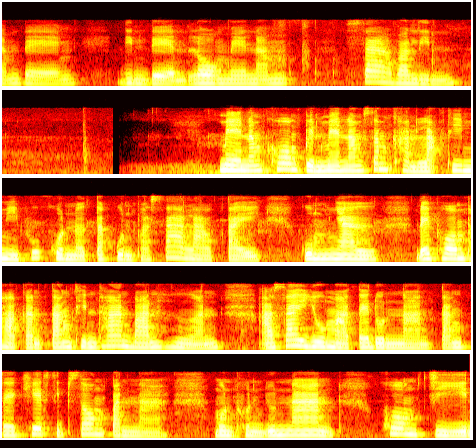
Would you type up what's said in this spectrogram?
น้ำแดง ดินแดนรองแม่น้ำซาวาลิน แม่น้ำคองเป็นแม่น้ำสำคัญหลักที่มีผู้คนในตระกูลภาษาลาวไตกลุ่มใหญ่ได้พร้อมพากันตั้งถิ่นฐานบ้านเหือน อาศัยอยู่มาแต่ดนนานตั้งแต่เขต12ปันนามณฑลยุนนานของจีน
